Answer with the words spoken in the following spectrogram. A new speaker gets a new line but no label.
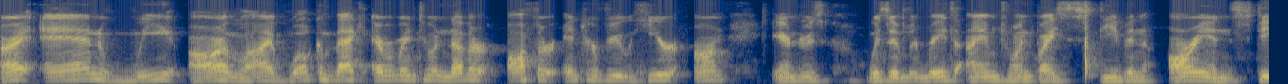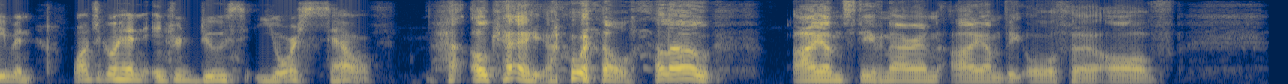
All right, and we are live. Welcome back, everybody, to another author interview here on Andrew's Wizardly Reads. I am joined by Stephen Aryan. Stephen, why don't you go ahead and introduce yourself?
Okay, well, hello. I am Stephen Aryan. I am the author of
